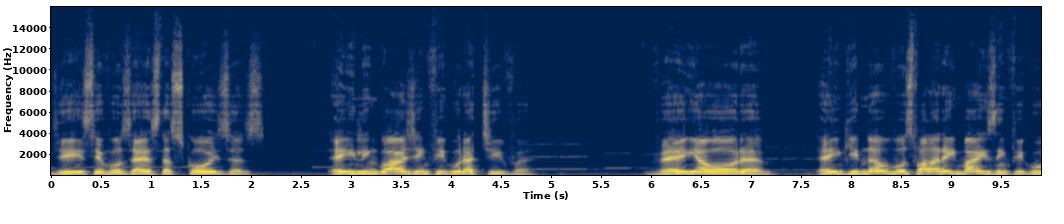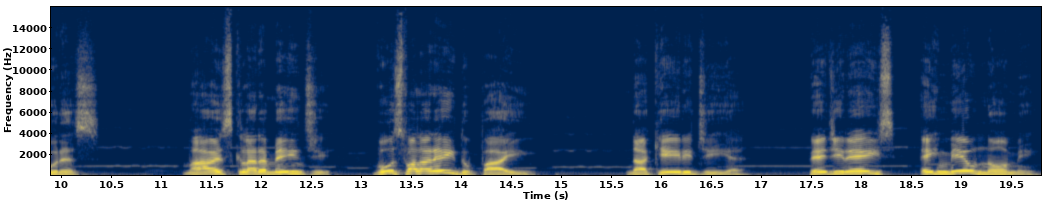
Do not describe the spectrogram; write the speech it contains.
Disse-vos estas coisas em linguagem figurativa. Vem a hora em que não vos falarei mais em figuras, mas claramente vos falarei do Pai. Naquele dia pedireis em meu nome,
